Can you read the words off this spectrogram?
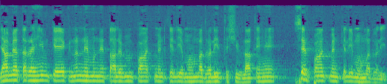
جامعت الرحیم کے ایک ننھے منہ طالب پانچ منٹ کے لیے محمد ولید تشریف لاتے ہیں۔ صرف پانچ منٹ کے لیے محمد ولید۔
